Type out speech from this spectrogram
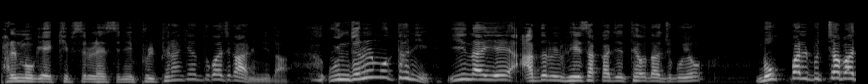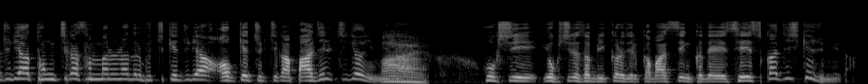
발목에 깁스를 했으니 불편한 게 한두 가지가 아닙니다. 운전을 못하니 이 나이에 아들을 회사까지 태워다 주고요. 목발 붙잡아 주랴 덩치가 산만한 아들 부축해 주랴 어깨 축지가 빠질 지경입니다. 아이고. 혹시 욕실에서 미끄러질까봐 싱크대에 세수까지 시켜줍니다.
